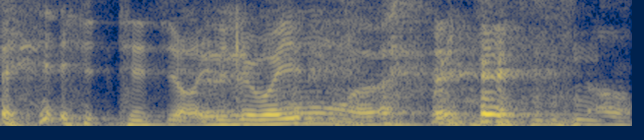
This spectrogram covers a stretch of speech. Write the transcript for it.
t'es sûr, je le voyais. euh.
